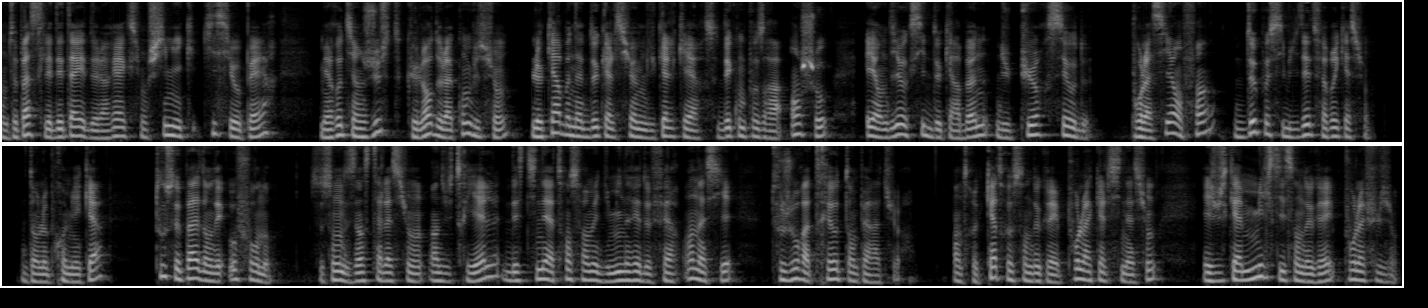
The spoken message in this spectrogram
On te passe les détails de la réaction chimique qui s'y opère, mais retiens juste que lors de la combustion, le carbonate de calcium du calcaire se décomposera en chaud et en dioxyde de carbone du pur CO2. Pour l'acier, enfin, deux possibilités de fabrication. Dans le premier cas, tout se passe dans des hauts fourneaux. Ce sont des installations industrielles destinées à transformer du minerai de fer en acier, toujours à très haute température, entre 400 degrés pour la calcination et jusqu'à 1600 degrés pour la fusion.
